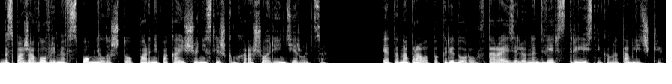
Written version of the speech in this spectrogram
Госпожа вовремя вспомнила, что парни пока еще не слишком хорошо ориентируются. Это направо по коридору, вторая зеленая дверь с трелистником на табличке.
